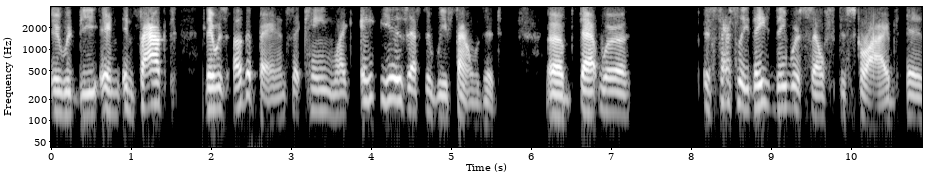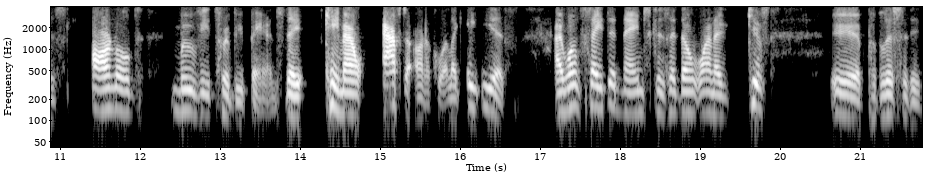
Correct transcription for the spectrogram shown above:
it would be in in fact there was other bands that came like eight years after we founded uh, that were essentially they they were self-described as Arnold movie tribute bands. They came out after Arnocorps, like eight years. I won't say the names because I don't want to give uh, publicity.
